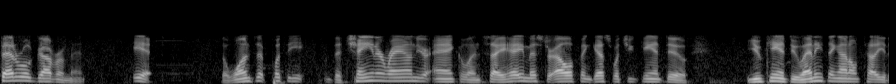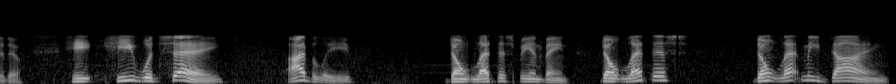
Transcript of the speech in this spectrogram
federal government, it, the ones that put the the chain around your ankle and say, "Hey, Mr. Elephant, guess what you can't do? You can't do anything I don't tell you to do." He he would say, I believe, don't let this be in vain. Don't let this don't let me dying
